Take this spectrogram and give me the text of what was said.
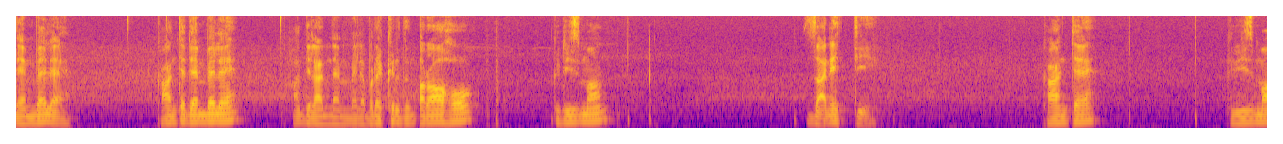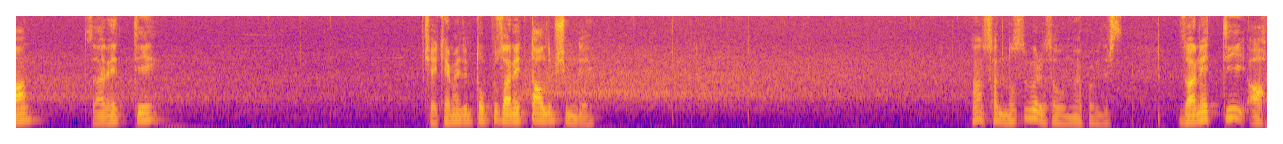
Dembele. Kante Dembele. Hadi lan Dembele bırakırdın. Araho. Griezmann. Zanetti. Kante. Griezmann. Zanetti. Çekemedim topu Zanetti aldım şimdi. Lan sen nasıl böyle savunma yapabilirsin? Zanetti ah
